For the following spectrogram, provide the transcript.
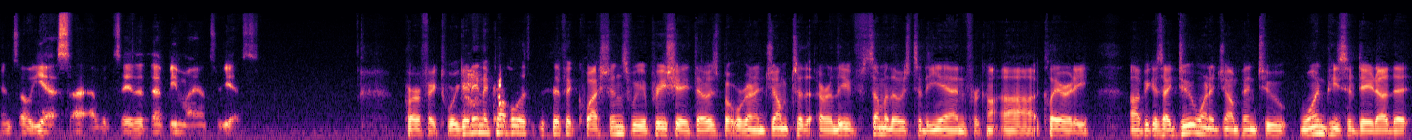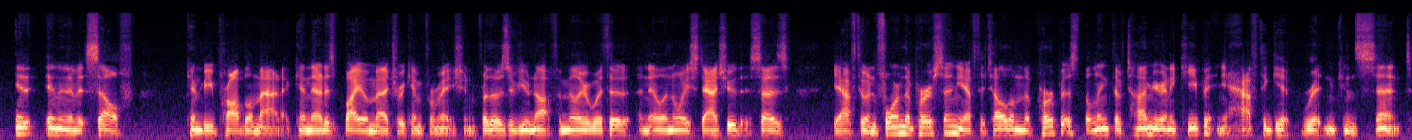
And so, yes, I, I would say that that'd be my answer. Yes. Perfect. We're getting a couple of specific questions. We appreciate those, but we're going to jump to the or leave some of those to the end for uh, clarity, uh, because I do want to jump into one piece of data that, in, in and of itself, can be problematic, and that is biometric information. For those of you not familiar with it, an Illinois statute that says you have to inform the person, you have to tell them the purpose, the length of time you're going to keep it, and you have to get written consent.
